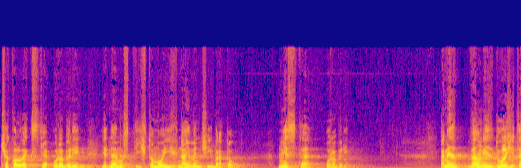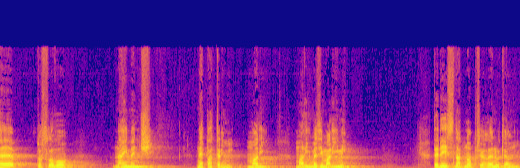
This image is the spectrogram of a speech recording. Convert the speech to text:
Čokoliv jste urobili jednému z těchto mojich najmenších bratou, měste urobili. Tam je velmi důležité to slovo najmenší, nepatrní, malý, malý mezi malými. Tedy snadno přehlédnutelný.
